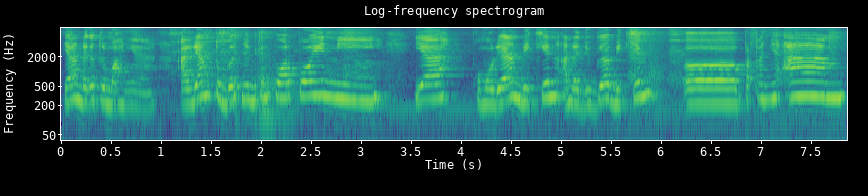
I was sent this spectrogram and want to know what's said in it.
yang dekat rumahnya. Ada yang tugasnya bikin powerpoint nih ya. Kemudian bikin ada juga bikin uh, pertanyaan.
